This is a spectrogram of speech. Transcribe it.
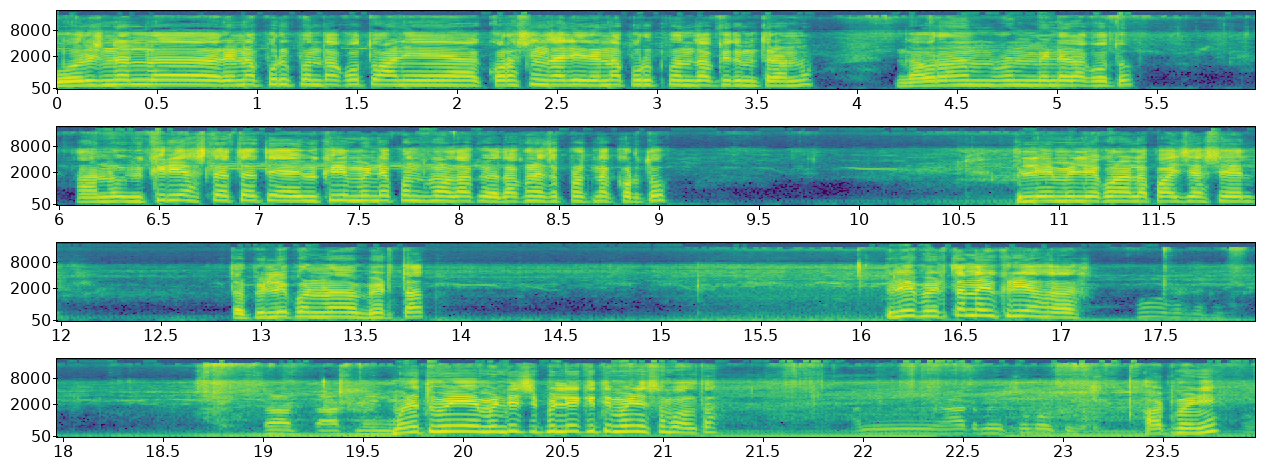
ओरिजिनल रेणापुरी पण दाखवतो आणि क्रॉसिंग झाली रेणापुरी पण दाखवतो मित्रांनो. गावरान मेंढ्या दाखवतो. आणि विक्री असल्या तर ते विक्री मेंढ्या पण तुम्हाला दाखव दाखवण्याचा प्रयत्न करतो. पिल्ले मिल्ले कोणाला पाहिजे असेल तर पिल्ले पण भेटतात. पिल्ले भेटतात. ना विक्री हो म्हणजे तुम्ही मेंढीचे पिल्ले किती महिने सांभाळता? आम्ही आठ महिने सांभाळतो आठ महिने? हो.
